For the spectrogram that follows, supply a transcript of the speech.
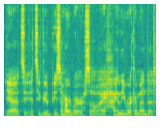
yeah, it's a, it's a good piece of hardware, so I highly recommend it.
